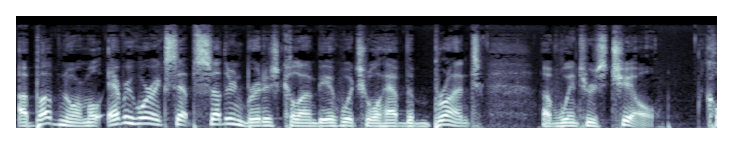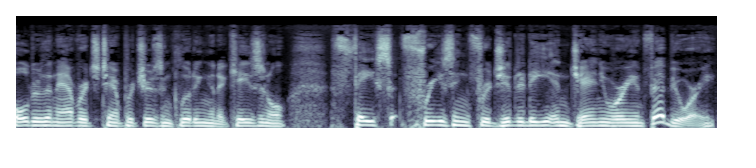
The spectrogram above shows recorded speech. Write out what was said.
above normal everywhere except southern British Columbia, which will have the brunt of winter's chill. Colder than average temperatures, including an occasional face freezing frigidity in January and February.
